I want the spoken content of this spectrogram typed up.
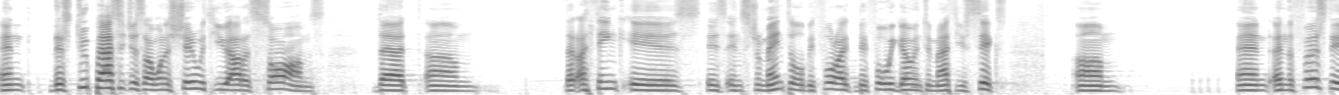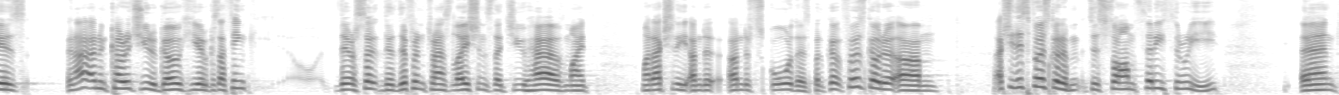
And there's two passages I want to share with you out of Psalms that um, that I think is is instrumental before I before we go into Matthew six. Um, and and the first is, and I would encourage you to go here because I think there are so, the different translations that you have might might actually under, underscore this. But go, first go to um, actually let's first go to, to Psalm 33, and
